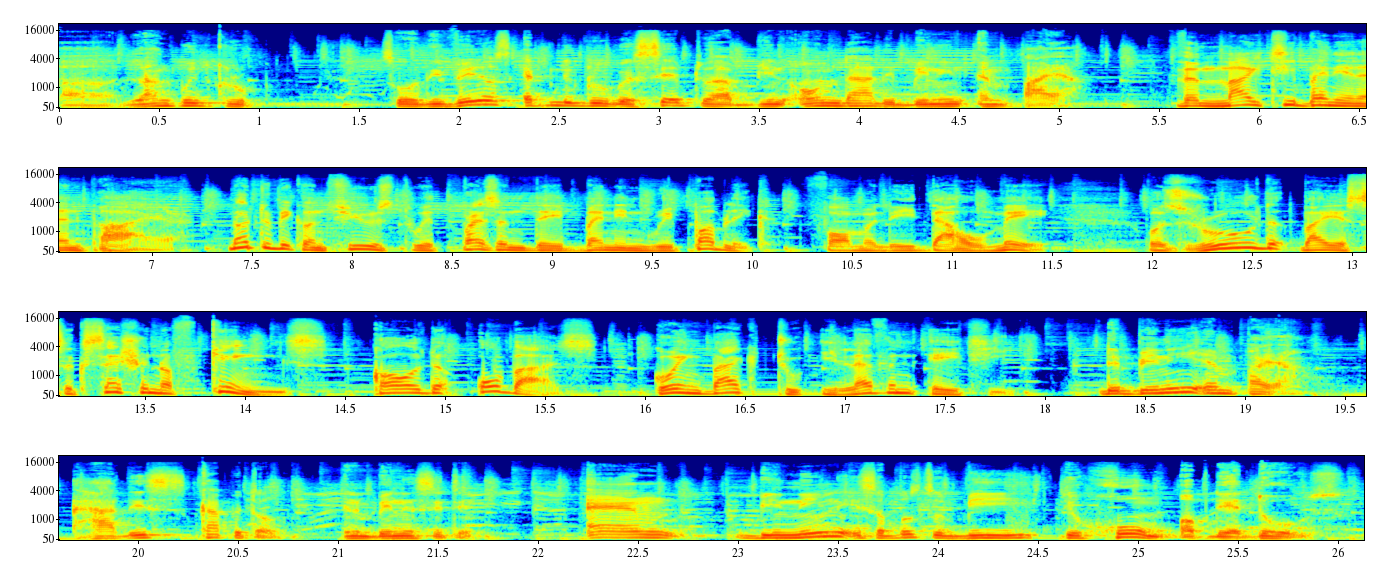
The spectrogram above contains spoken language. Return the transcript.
uh, language group. So the various ethnic groups were said to have been under the Benin Empire. The mighty Benin Empire, not to be confused with present day Benin Republic, formerly Dahomey, was ruled by a succession of kings called Obas, going back to 1180. The Benin Empire had its capital in Benin City, and Benin is supposed to be the home of their Edos.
